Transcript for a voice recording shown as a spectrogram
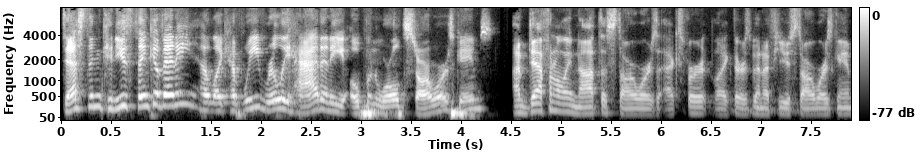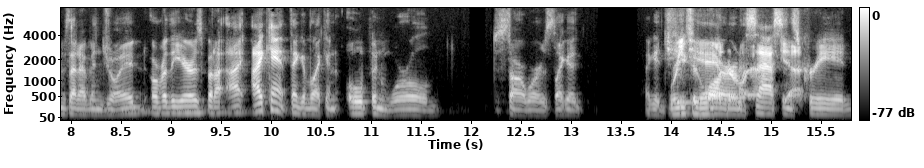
Destin, can you think of any? Like, have we really had any open world Star Wars games? I'm definitely not the Star Wars expert. Like, there's been a few Star Wars games that I've enjoyed over the years, but I I can't think of like an open world Star Wars like a like a GTA or an Assassin's yeah. Creed.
